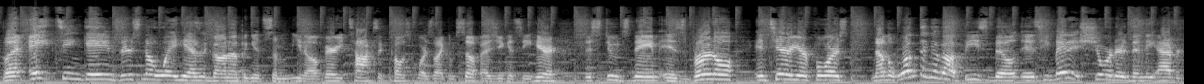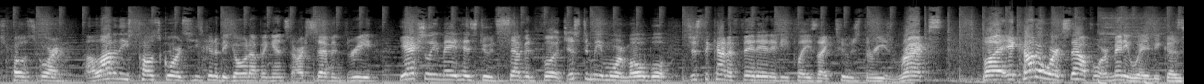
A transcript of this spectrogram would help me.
But 18 games, there's no way he hasn't gone up against some, you know, very toxic post scorers like himself, as you can see here. This dude's name is Vernal Interior Force. Now, the one thing about Beast Build is he made it shorter than the average post score. A lot of these post scores he's going to be going up against are 7-3. He actually made his dude 7 foot just to be more mobile, just to kind of fit in if he plays like 2s, 3s, Rex. But it kind of works out for him anyway because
